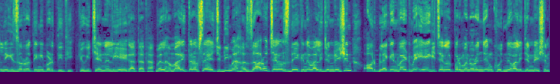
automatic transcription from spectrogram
बदलने की ज़रूरत ही नहीं पड़ती थी, क्योंकि चैनल ही एक आता था। वेल हमारी तरफ़ से एच में हज़ारों चैनल देखने वाली जनरेशन और ब्लैक एंड व्हाइट में एक ही चैनल पर मनोरंजन खोजने वाली जनरेशन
